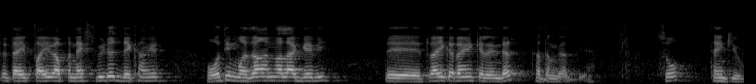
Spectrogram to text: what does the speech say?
ਤੇ ਟਾਈਪ 5 ਆਪਾਂ ਨੈਕਸਟ ਵੀਡੀਓ 'ਚ ਦੇਖਾਂਗੇ ਬਹੁਤ ਹੀ ਮਜ਼ਾ ਆਉਣ ਵਾਲਾ ਅੱਗੇ ਵੀ ਤੇ ਟਰਾਈ ਕਰਾਂਗੇ ਕੈਲੰਡਰ ਖਤਮ ਕਰ ਦਈਏ ਸੋ ਥੈਂਕ ਯੂ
